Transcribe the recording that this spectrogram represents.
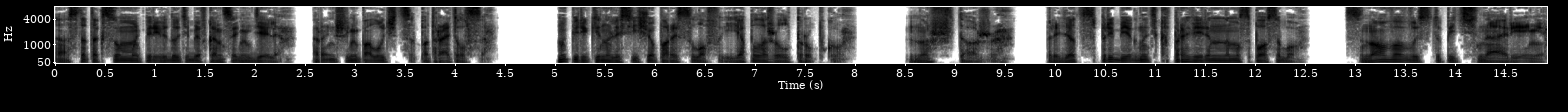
остаток суммы переведу тебе в конце недели. Раньше не получится, потратился». Мы перекинулись еще парой слов, и я положил трубку. Ну что же, придется прибегнуть к проверенному способу. Снова выступить на арене.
